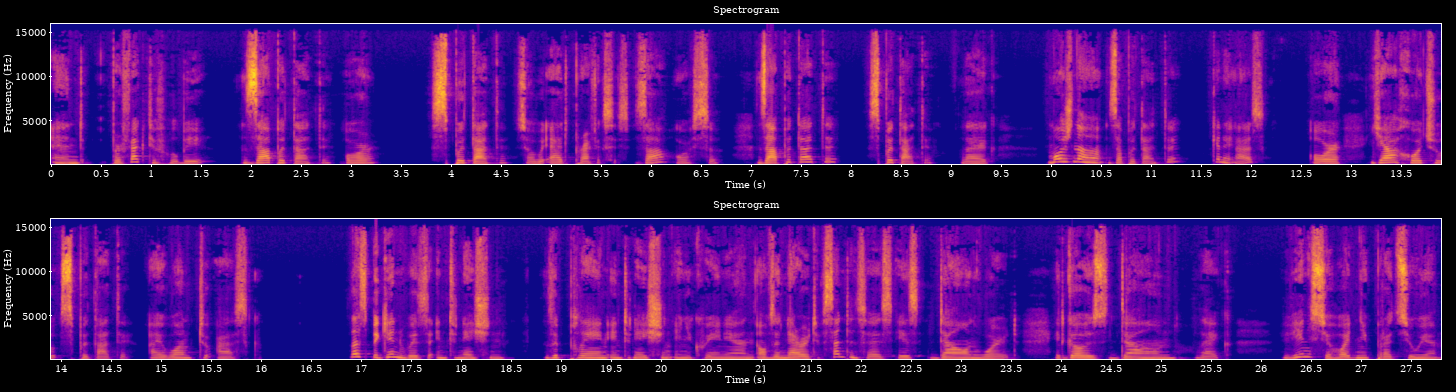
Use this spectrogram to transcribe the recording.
And perfective will be запитати or спитати. So we add prefixes за or с. Запитати, спитати. Like, можна запитати? Can I ask? Or я хочу спитати. I want to ask. Let's begin with the intonation. The plain intonation in Ukrainian of the narrative sentences is downward. It goes down like Він сьогодні працює.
